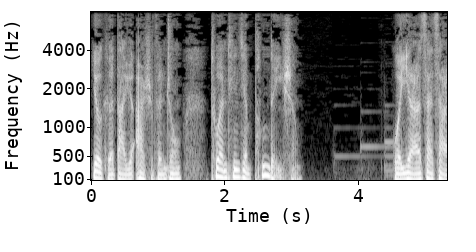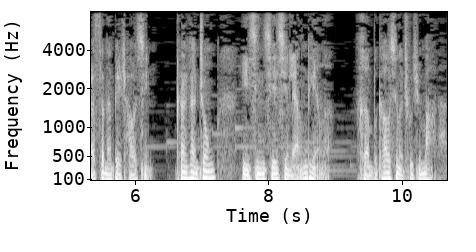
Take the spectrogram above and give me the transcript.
又隔大约二十分钟，突然听见砰的一声。我一而再再而三的被吵醒，看看钟，已经接近两点了，很不高兴的出去骂他。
